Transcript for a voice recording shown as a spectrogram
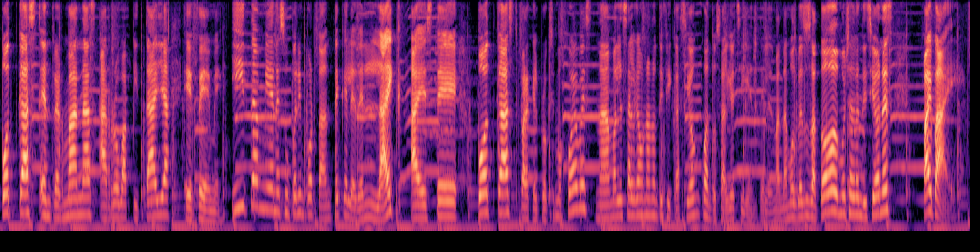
podcast entre hermanas, arroba pitaya fm. Y también es súper importante que le den like a este podcast para que el próximo jueves nada más les salga una notificación cuando salga el siguiente. Les mandamos besos a todos, muchas bendiciones. Bye bye.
